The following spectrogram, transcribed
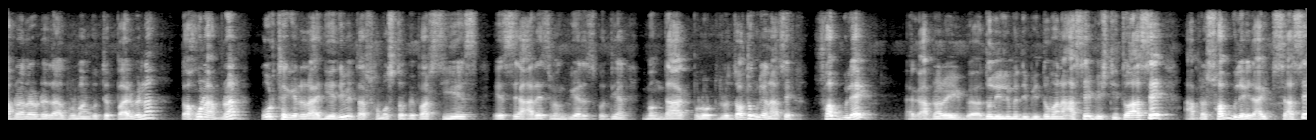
আপনারা ওটা জাল প্রমাণ করতে পারবে না, তখন আপনার কোর্ট থেকে এটা রায় দিয়ে দিবে। তার সমস্ত paper CS S A R S এবং বিআরএস খতিয়ান এবং দাগ প্লট যতগুলো আছে, সবগুলাই আপনার এই দলিল দলিলের মধ্যে বিদ্যমান আছে, বেষ্টিত আছে, আপনার সবগুলোই রাইটস আছে,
